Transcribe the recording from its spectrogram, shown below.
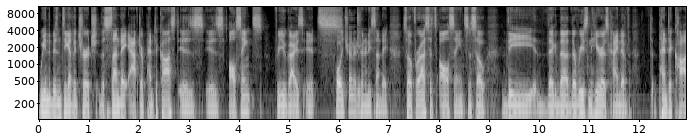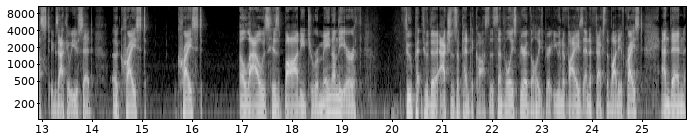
we in the Byzantine Catholic Church, the Sunday after Pentecost is is All Saints. For you guys, it's Holy Trinity. Trinity Sunday. So for us, it's All Saints. And so the the the, the reason here is kind of Pentecost, exactly what you said. Uh, Christ Christ allows his body to remain on the earth through through the actions of Pentecost. The sent of the Holy Spirit, the Holy Spirit unifies and affects the body of Christ. And then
